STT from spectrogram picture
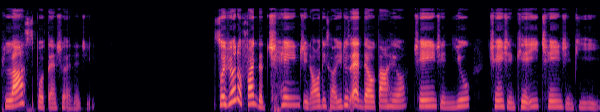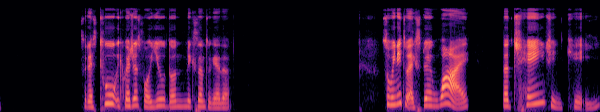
plus potential energy. So if you want to find the change in all these, uh, you just add delta here, change in U, change in KE, change in PE. So there's two equations for U, don't mix them together. So we need to explain why the change in KE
